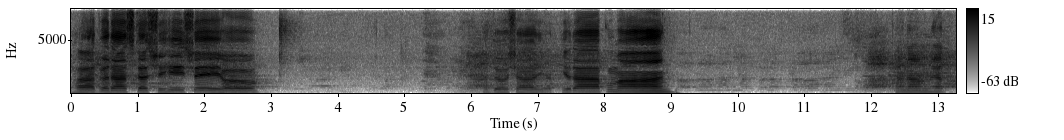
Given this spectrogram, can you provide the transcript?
Tadvarastasya hi shreyo Yadoshad yatyada puman Tadvadastasya seyo Dosha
